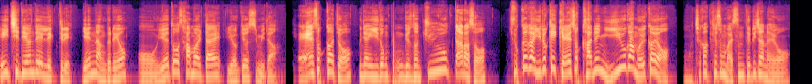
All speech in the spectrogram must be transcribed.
HD 현대일렉트릭 얘는 안 그래요? 어, 얘도 3월달 여기였습니다. 계속 가죠. 그냥 이동 평균선 쭉 따라서. 주가가 이렇게 계속 가는 이유가 뭘까요? 어, 제가 계속 말씀드리잖아요.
